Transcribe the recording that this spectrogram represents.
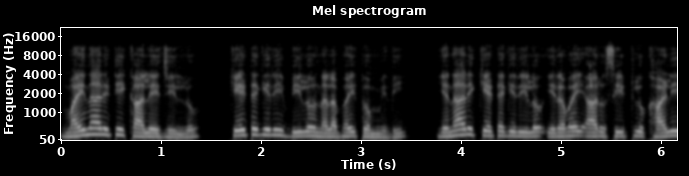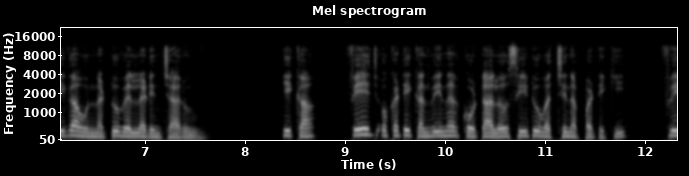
మైనారిటీ కాలేజీల్లో కేటగిరీ బిలో నలభై తొమ్మిది ఎనారి కేటగిరీలో ఇరవై ఆరు సీట్లు ఖాళీగా ఉన్నట్టు వెల్లడించారు. ఇక ఫేజ్ ఒకటి కన్వీనర్ కోటాలో సీటు వచ్చినప్పటికీ ఫ్రీ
